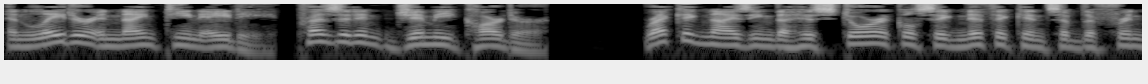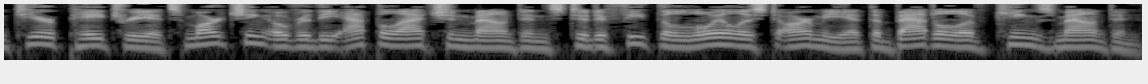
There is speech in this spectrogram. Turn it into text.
and later in 1980, President Jimmy Carter—recognizing the historical significance of the frontier patriots marching over the Appalachian Mountains to defeat the Loyalist Army at the Battle of Kings Mountain,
